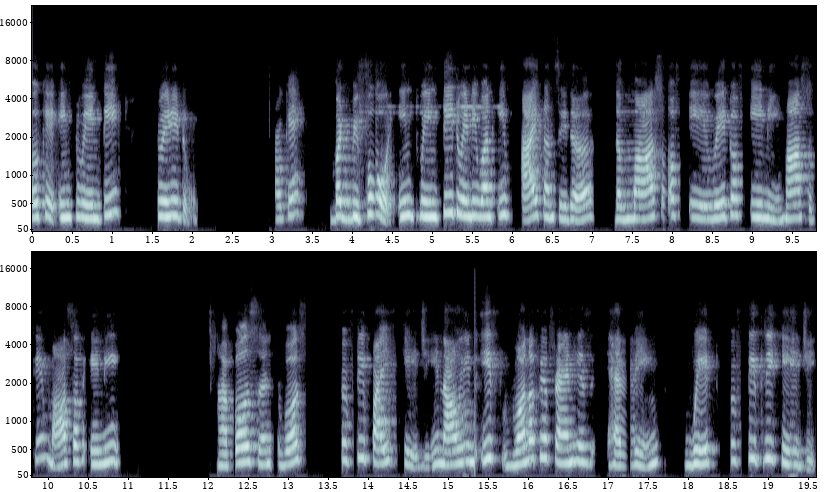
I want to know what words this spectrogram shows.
okay, in 2022, okay? But before, in 2021, if I consider the mass of a weight of any mass, okay, mass of any uh, person was 55 kg. Now, in, if one of your friend is having weight 53 kg,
